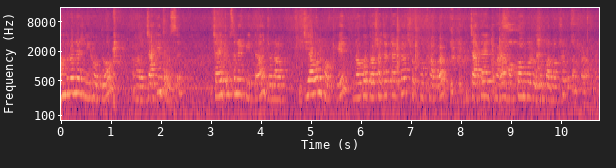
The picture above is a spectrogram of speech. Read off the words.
আন্দোলনের নিহত জাহিদ হোসেন জাহিদ হোসেনের পিতা জনাব জিয়াউল হককে নগদ দশ হাজার টাকা শুকনো খাবার, যাতায়াত ভাড়া এবং কম্বল ও পরামর্শ প্রদান করা হয়।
